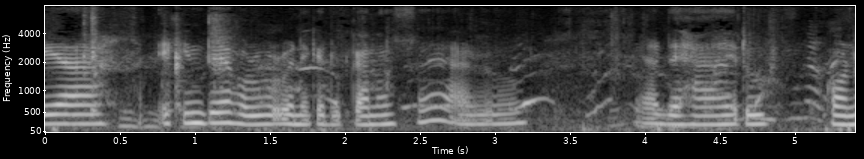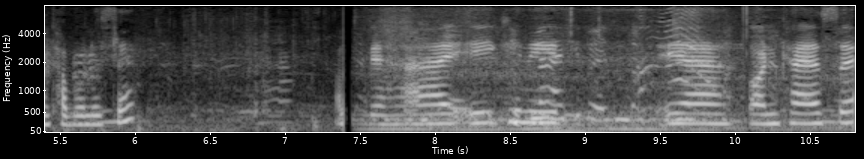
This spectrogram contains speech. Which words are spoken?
এয়া এইখিনিতে সৰু সৰু এনেকৈ দোকান আছে আৰু এয়া দেহা সেইটো কণ খাব লৈছে দেহা এইখিনি এয়া কণ খাই আছে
